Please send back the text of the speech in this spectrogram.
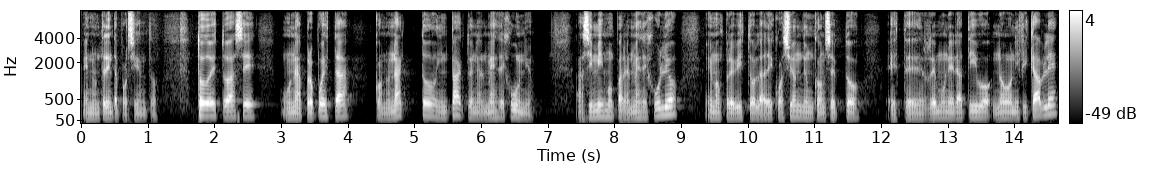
en un 30%. Todo esto hace una propuesta con un acto impacto en el mes de junio. Asimismo, para el mes de julio hemos previsto la adecuación de un concepto este, remunerativo no bonificable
